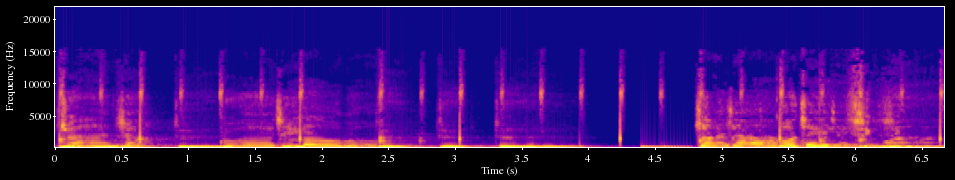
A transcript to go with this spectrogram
转角国际 Global，转角国际新闻。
